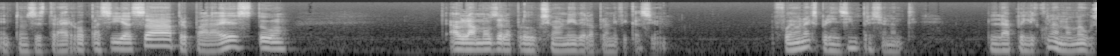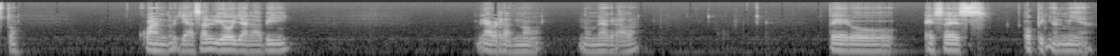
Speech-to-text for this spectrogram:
Entonces trae ropa así, asá, prepara esto. Hablamos de la producción y de la planificación. Fue una experiencia impresionante. La película no me gustó. Cuando ya salió, ya la vi. La verdad no, no me agrada. Pero esa es opinión mía.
